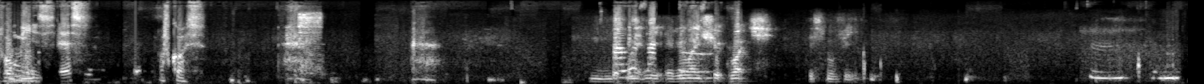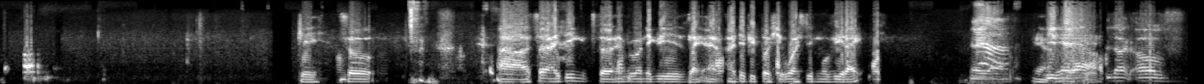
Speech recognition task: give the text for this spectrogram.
For me, it's yes. Of course. mm, I would definitely everyone should watch this movie. Hmm. Okay, so, uh, so I think so everyone agrees like uh, other people should watch this movie, right? Yeah. Yeah. It has a lot of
